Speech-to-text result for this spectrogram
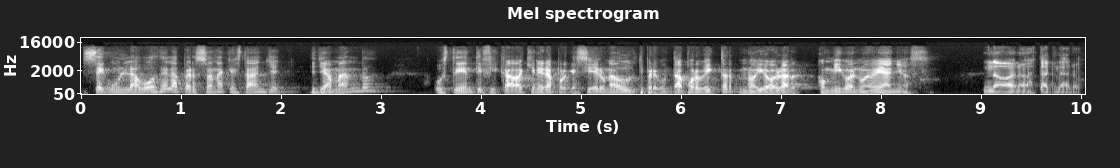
según la voz de la persona que estaban ll- llamando, usted identificaba quién era, porque si era un adulto y preguntaba por Víctor, no iba a hablar conmigo de nueve años. No, no, está claro.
